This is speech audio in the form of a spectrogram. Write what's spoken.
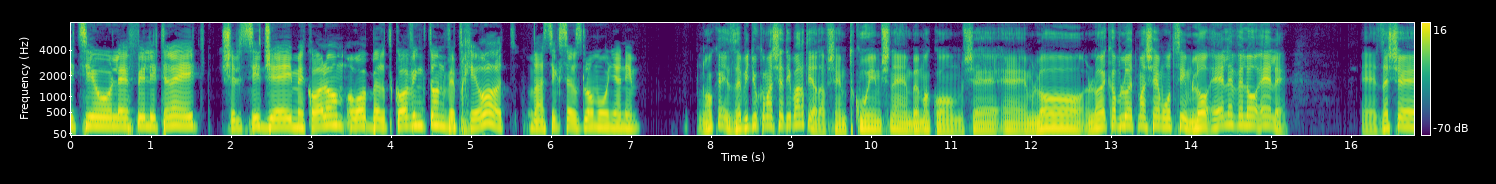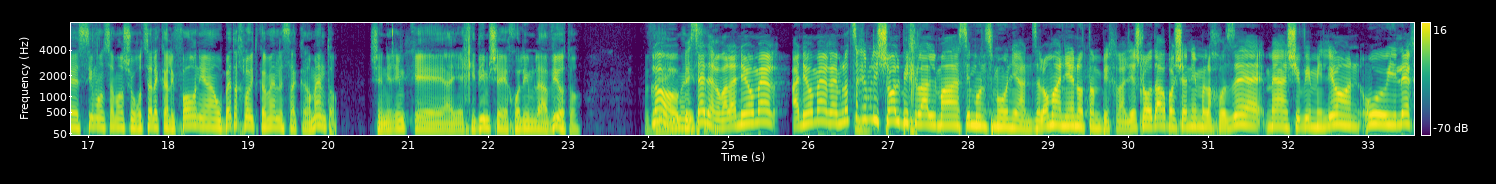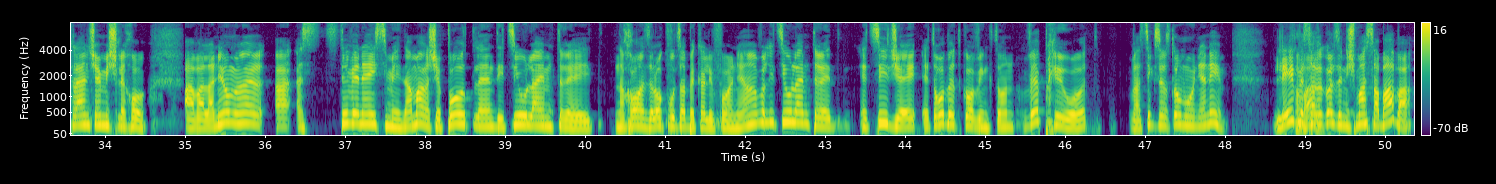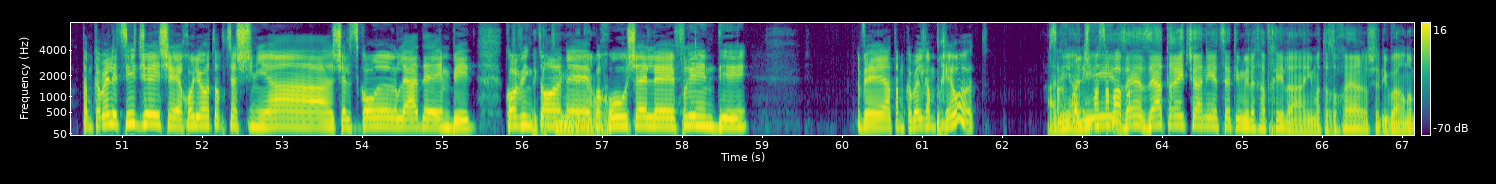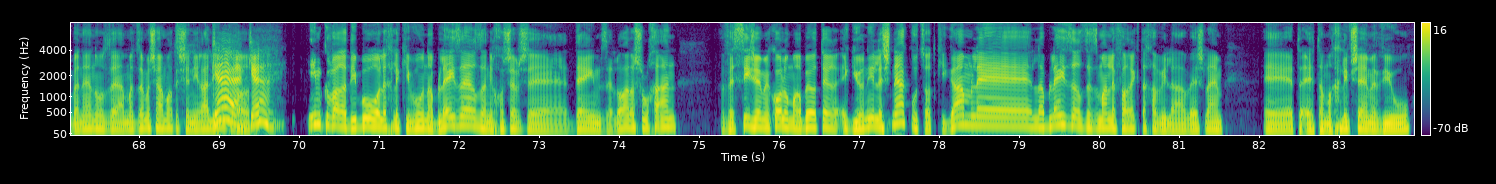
הציעו לפילי טרייד של סי.ג'יי מקולום, רוברט קובינגטון ובחירות, והסיקסרס לא מעוניינים. אוקיי, זה בדיוק מה שדיברתי עליו, שהם תקועים שניהם במקום, שהם לא, לא יקבלו את מה שהם רוצים, לא אלה ולא אלה. אה, זה שסימונס אמר שהוא רוצה לקליפורניה, הוא בטח לא התכוון לסקרמנטו, שנראים כהיחידים שיכולים להביא אותו. לא, בסדר, אני... אבל אני אומר, אני אומר, הם לא צריכים לשאול בכלל מה סימונס מעוניין, זה לא מעניין אותם בכלל. יש לו עוד ארבע שנים על החוזה, 170 מיליון, הוא ילך לאן שהם ישלחו. אבל אני אומר, סטיבן איי סמית' אמר שפורטלנד הציעו להם טרייד, נכון, זה לא קבוצה בקליפורניה, אבל הציעו להם טרייד, את סי.ג'יי, את רוברט קובינגטון, ובחירות, והסיקסרס לא מעוניינים. לי חבל. בסך הכל זה נשמע סבבה. אתה מקבל את סי.ג'יי שיכול להיות אופציה שנייה של scorer ליד אמביד, קובינגטון אה, בחור של three and D, אה, ואתה מקבל גם בחירות. אני, אני, זה, זה הטרייד שאני הצעתי מלכתחילה, אם אתה זוכר שדיברנו בינינו, זה, זה מה שאמרתי שנראה לי, כן, כבר, כן. אם כבר הדיבור הולך לכיוון הבלייזרס, אני חושב שדיים זה לא על השולחן, וסי.ג'יי מקולום הרבה יותר הגיוני לשני הקבוצות, כי גם לבלייזר זה זמן לפרק את החבילה, ויש להם אה, את, את המחליף שהם הביאו,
